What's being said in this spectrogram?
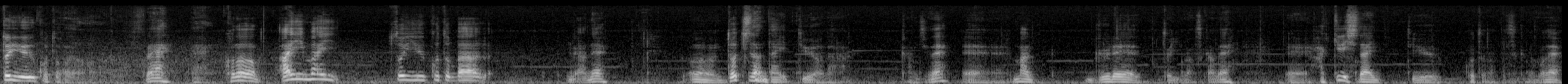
ということですね。この曖昧という言葉がね、うん、どっちなんだいっていうような感じね、えー、まあグレーと言いますかね、えー、はっきりしないっていうことなんですけどもね、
